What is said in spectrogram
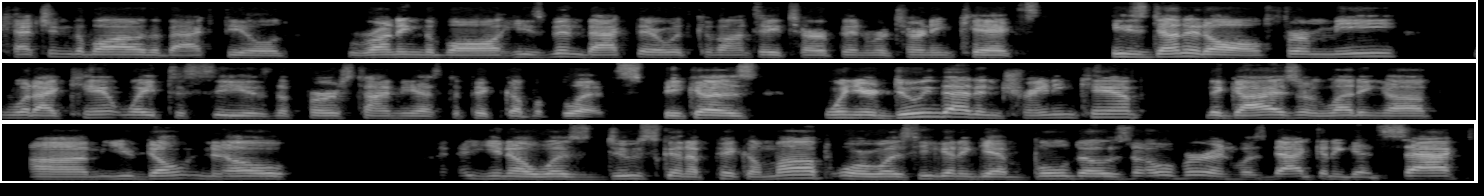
catching the ball out of the backfield, running the ball. He's been back there with KaVontae Turpin, returning kicks. He's done it all. For me, what I can't wait to see is the first time he has to pick up a blitz because when you're doing that in training camp, the guys are letting up. Um, you don't know, you know, was Deuce going to pick him up or was he going to get bulldozed over and was that going to get sacked?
